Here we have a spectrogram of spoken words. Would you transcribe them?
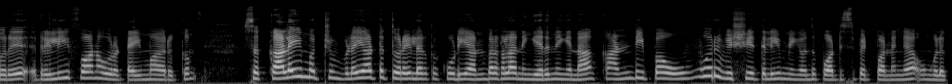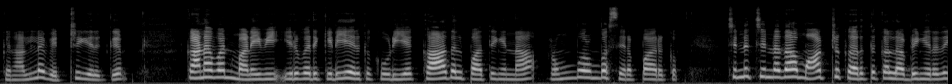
ஒரு ரிலீஃபான ஒரு டைமாக இருக்கும். ஸோ கலை மற்றும் விளையாட்டுத் துறையில் இருக்கக்கூடிய அன்பர்களாக நீங்கள் இருந்தீங்கன்னா கண்டிப்பாக ஒவ்வொரு விஷயத்துலையும் நீங்கள் வந்து பார்ட்டிசிபேட் பண்ணுங்கள் உங்களுக்கு நல்ல வெற்றி இருக்குது கணவன் மனைவி இருவருக்கிடையே இருக்கக்கூடிய காதல் பார்த்திங்கன்னா ரொம்ப ரொம்ப சிறப்பாக இருக்கும். சின்ன சின்னதாக மாற்று கருத்துக்கள் அப்படிங்கிறது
